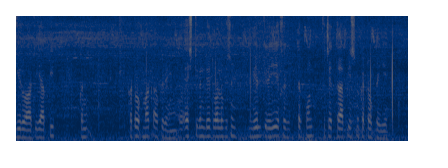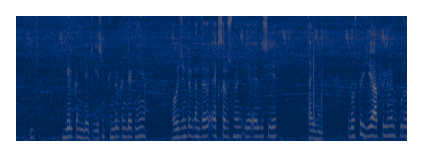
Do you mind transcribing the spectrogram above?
ज़ीरो आठ, ये आपकी कट ऑफ़ मार्क आपके रहे हैं। और एस टी कैंडिडेट वालों की इसमें मेल की रही है, एक सौ सत्तर पॉइंट पचहत्तर, आपकी इसमें कट ऑफ़ रही है। मेल कैंडिडेट की, इसमें फीमेल कैंडिडेट नहीं है। ओरिजेंटल के अंदर एक्स सर्विसमैन ये एल डी सी ये था ही नहीं। तो दोस्तों, ये आपके लिए मैंने पूरा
